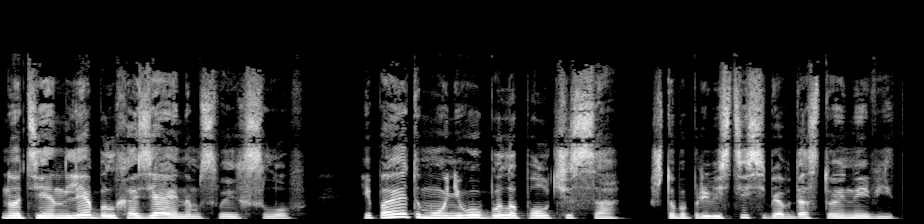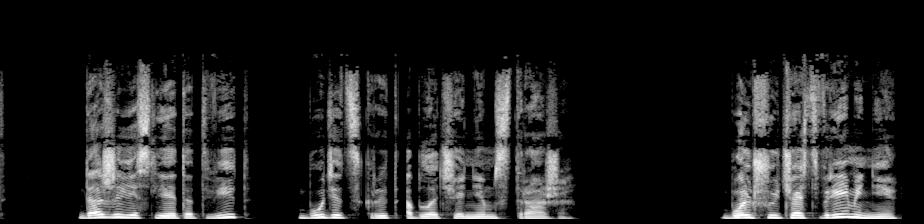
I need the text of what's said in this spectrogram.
Но Тиенле был хозяином своих слов, и поэтому у него было полчаса, чтобы привести себя в достойный вид, даже если этот вид будет скрыт облачением стража. Большую часть времени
